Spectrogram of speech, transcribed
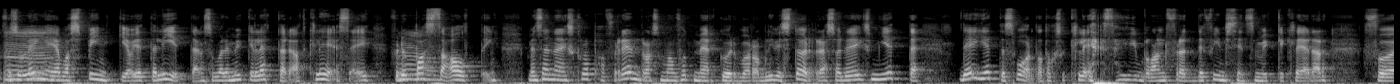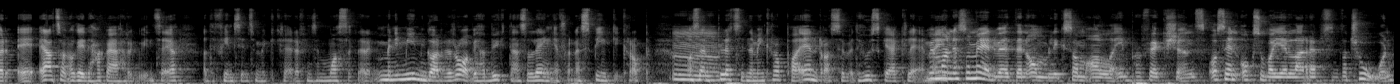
För så länge jag var spinkig och jätteliten så var det mycket lättare att klä sig. För då passade allting. Men sen när ens kropp har förändrats och man fått mer kurvor och blivit större så det är liksom jätte det är jättesvårt att också klä sig ibland för att det finns inte så mycket kläder för... eh, Alltså okej, det här kan jag herregud inte säga att det finns inte så mycket kläder, det finns en massa kläder. Men i min garderob, jag har byggt den så länge för en spinkig kropp. Och sen plötsligt när min kropp har ändrats så vet jag hur ska jag klä mig? Men man är så medveten om liksom alla imperfections och sen också vad gäller representation.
